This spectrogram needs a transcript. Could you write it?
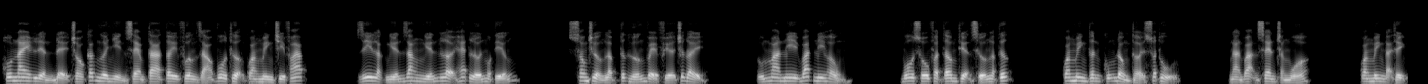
hôm nay liền để cho các ngươi nhìn xem ta tây phương giáo vô thượng quang minh chi pháp. Di lặc nghiến răng nghiến lợi hét lớn một tiếng. Song trưởng lập tức hướng về phía trước đây úm mani bắt ni hồng vô số phật tâm thiện sướng lập tức. Quang minh thân cũng đồng thời xuất thủ. Ngàn vạn sen trắng múa. Quang minh đại thịnh.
